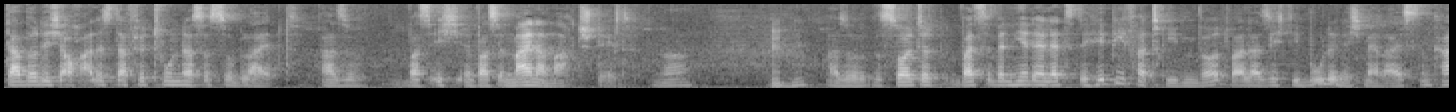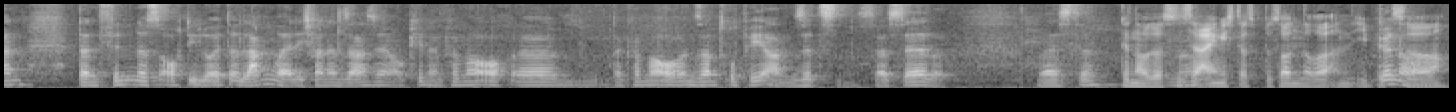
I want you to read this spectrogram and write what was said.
da würde ich auch alles dafür tun, dass es so bleibt. Also was ich, was in meiner Macht steht. Ne? Mhm. Also das sollte, weißt du, wenn hier der letzte Hippie vertrieben wird, weil er sich die Bude nicht mehr leisten kann, dann finden das auch die Leute langweilig, weil dann sagen sie ja, okay, dann können wir auch, äh, dann können wir auch in Saint-Tropez sitzen. Das ist dasselbe. Weißt du? Genau, das ja. ist ja eigentlich das Besondere an Ibiza, genau,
